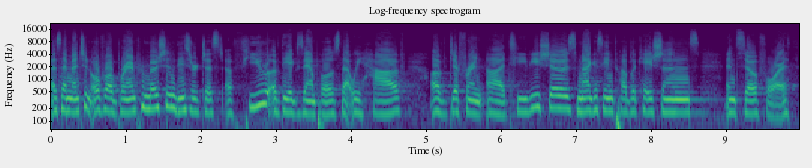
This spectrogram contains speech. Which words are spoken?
As I mentioned, overall brand promotion, these are just a few of the examples that we have of different uh, TV shows, magazine publications, and so forth.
